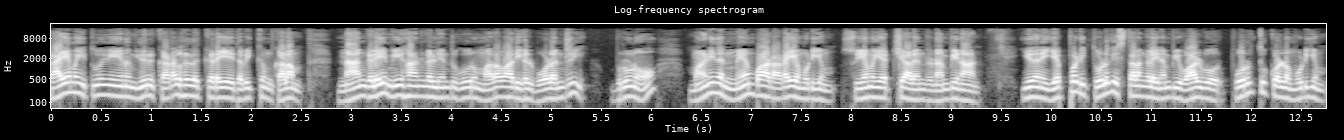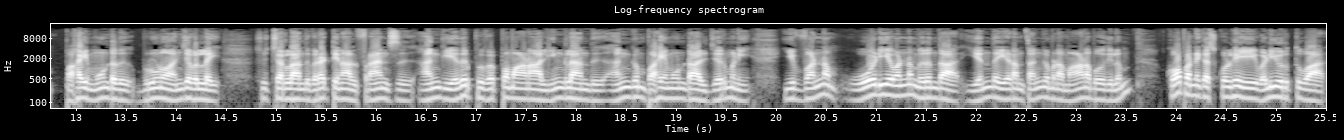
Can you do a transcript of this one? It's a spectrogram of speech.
கயமை தூய்மை எனும் இரு கடல்களுக்கிடையே தவிக்கும் களம். நாங்களே மீகான்கள் என்று கூறும் மதவாதிகள் போலன்றி புருனோ மனிதன் மேம்பாடு அடைய முடியும் சுயமுயற்சியால் என்று நம்பினான். இதனை எப்படி தொழுகை ஸ்தலங்களை நம்பி வாழ்வோர் பொறுத்து கொள்ள முடியும்? பகை மூண்டது புருனோ அஞ்சவில்லை. சுவிட்சர்லாந்து விரட்டினால் பிரான்சு அங்கு எதிர்ப்பு வெப்பமானால் இங்கிலாந்து அங்கும் பகை மூண்டால் ஜெர்மனி. இவ்வண்ணம் ஓடிய வண்ணம் இருந்தார். எந்த இடம் தங்குமிடம் ஆன போதிலும் கோப்பர்னிகஸ் கொள்கையை வலியுறுத்துவார்.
